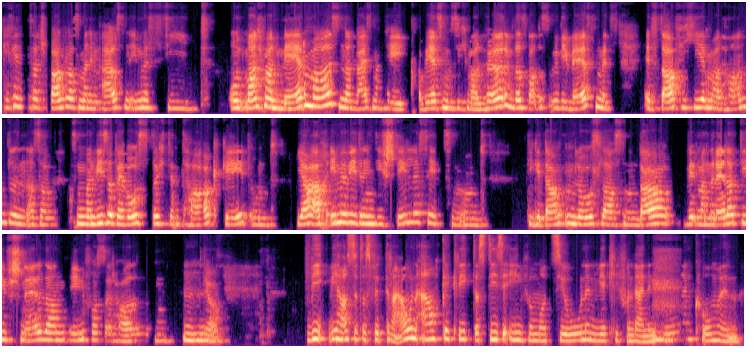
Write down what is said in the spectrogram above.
ich finde es halt spannend, was man im Außen immer sieht. Und manchmal mehrmals und dann weiß man, hey, aber jetzt muss ich mal hören, das war das Universum, jetzt, jetzt darf ich hier mal handeln. Also, dass man wie so bewusst durch den Tag geht und ja, auch immer wieder in die Stille sitzen und die Gedanken loslassen. Und da wird man relativ schnell dann Infos erhalten. Mhm. Ja. Wie, wie hast du das Vertrauen auch gekriegt, dass diese Informationen wirklich von deinen Kindern kommen?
